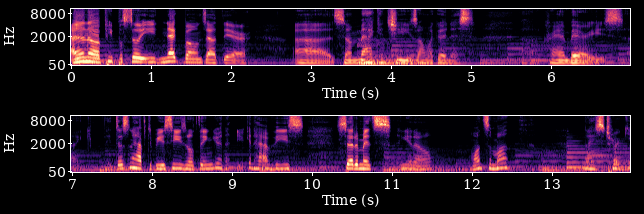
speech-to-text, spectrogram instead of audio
I don't know if people still eat neck bones out there. Uh, some mac and cheese. Oh my goodness. Uh, cranberries. Doesn't have to be a seasonal thing. You you can have these sediments. You know, once a month. Nice turkey.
